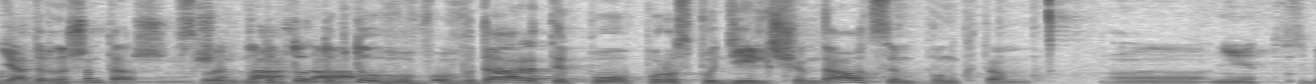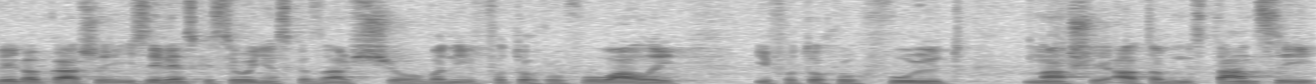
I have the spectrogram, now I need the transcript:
Ядерний шантаж. Шантаж, ну, тобто, да. тобто вдарити по, по розподільчим да, оцим пунктам. Е, Ні, Сібіга каже, і Зеленський сьогодні сказав, що вони фотографували і фотографують наші атомні станції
